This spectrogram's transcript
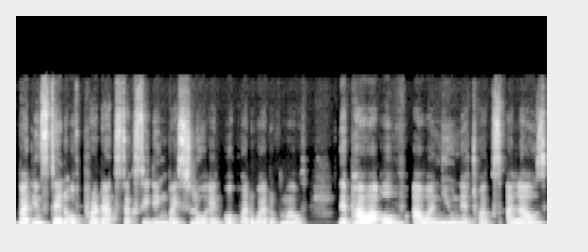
But instead of products succeeding by slow and awkward word of mouth, the power of our new networks allows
